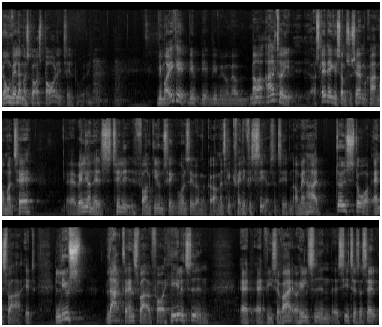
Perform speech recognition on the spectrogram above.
Nogle vælger måske også borgerlige tilbud. Ikke? Vi må ikke, vi, vi, vi, vi må, man må aldrig, og slet ikke som socialdemokrat, må man tage øh, vælgernes tillid for en given ting, uanset hvad man gør. Man skal kvalificere sig til den, og man har et dødstort ansvar, et livs langt ansvar for hele tiden at, at vise vej og hele tiden uh, sige til sig selv,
